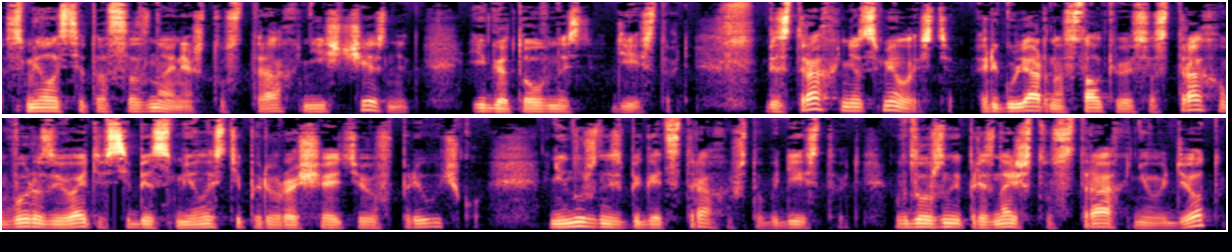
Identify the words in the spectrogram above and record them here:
Смелость – это осознание, что страх не исчезнет, и готовность действовать. Без страха нет смелости. Регулярно сталкиваясь со страхом, вы развиваете в себе смелость и превращаете ее в привычку. Не нужно избегать страха, чтобы действовать. Вы должны признать, что страх не уйдет,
